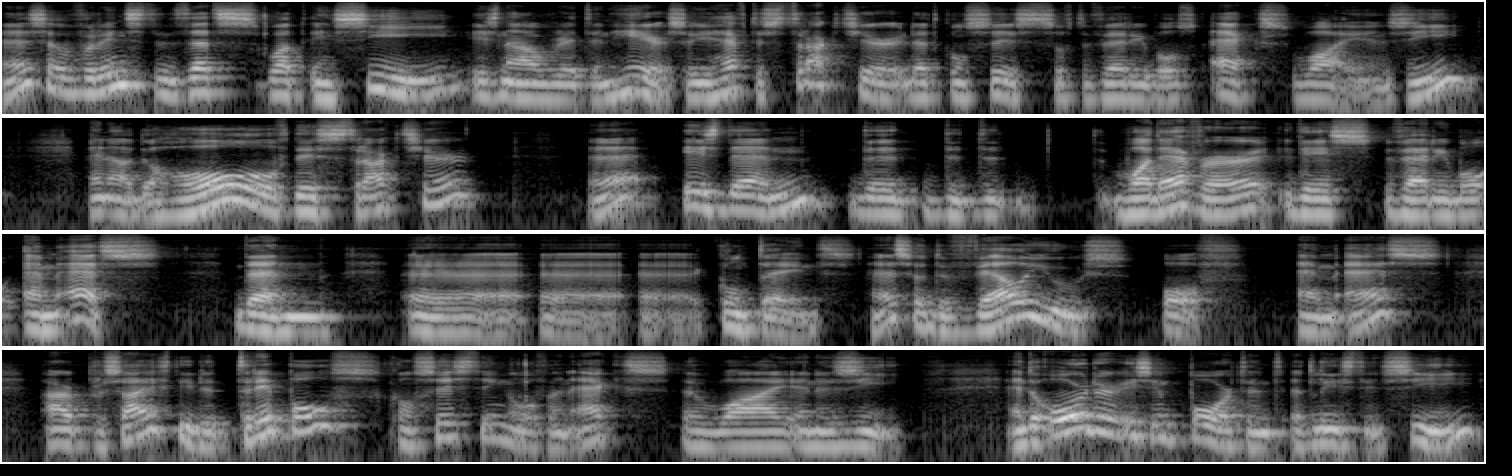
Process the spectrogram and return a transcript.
Uh, so for instance, that's what in C is now written here. So you have the structure that consists of the variables x, y, and z. And now the whole of this structure uh, is then the, the, the, whatever this variable ms then contains. so the values of ms are precisely the triples consisting of an x, a y and a z. And the order is important, at least in C,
